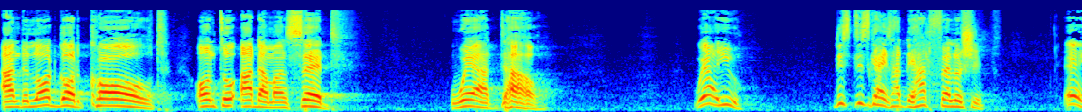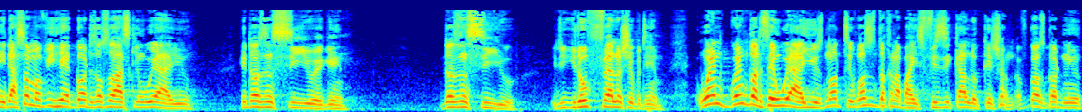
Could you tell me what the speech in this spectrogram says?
And the Lord God called unto Adam and said, Where art thou? Where are you? This, these guys had they had fellowship. Hey, there's some of you here, God is also asking, Where are you? He doesn't see you again. Doesn't see you. You don't fellowship with him. When, when God is saying, Where are you? Not, he wasn't talking about his physical location. Of course, God knew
